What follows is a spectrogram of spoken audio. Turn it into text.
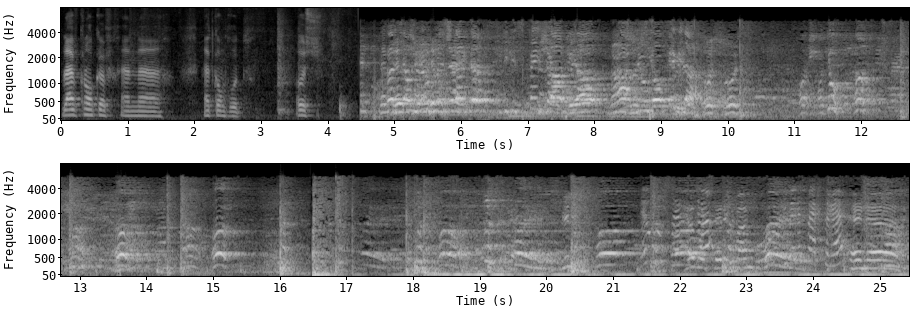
blijf knokken en het komt goed. Oes. We wensen jou heel veel sterkte. Die is speciaal voor jou naast New York Imida. Oes, oes. Oes, man. Je bent een vechter, hè? En uh,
